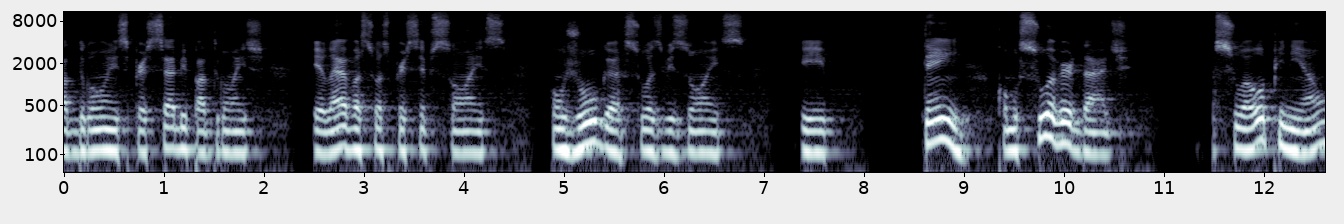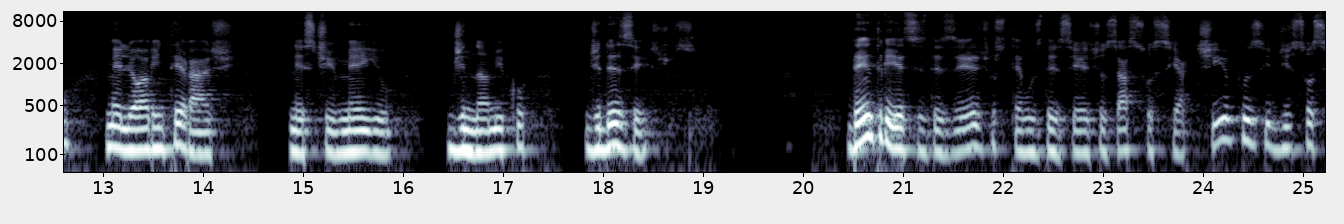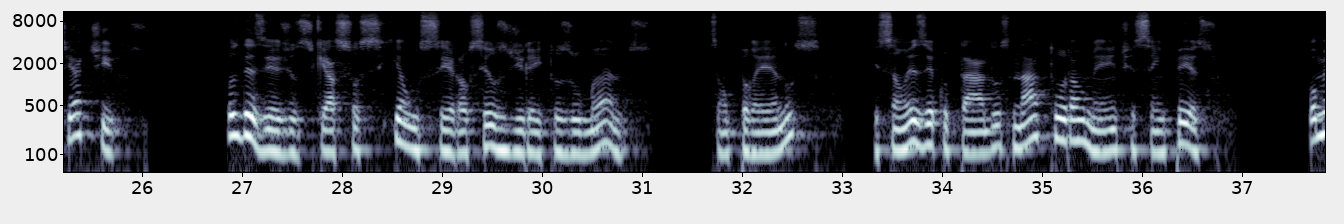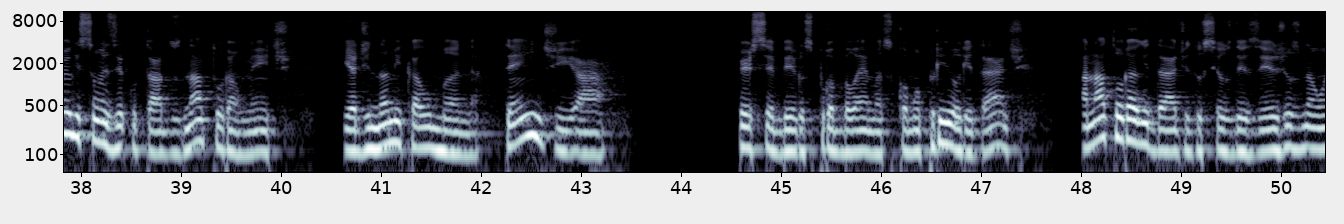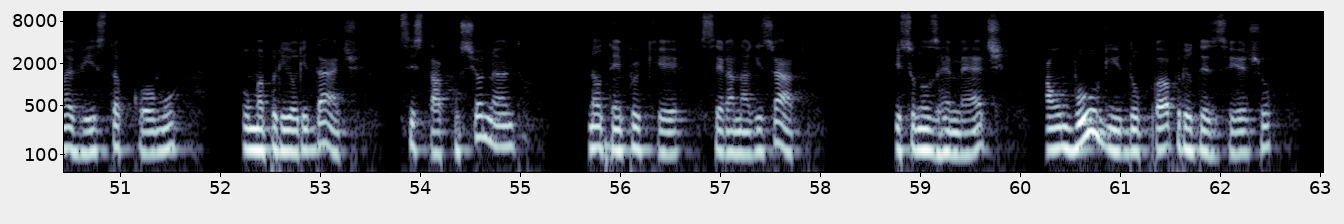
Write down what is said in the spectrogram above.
padrões, percebe padrões, eleva suas percepções, conjuga suas visões e tem como sua verdade a sua opinião, melhor interage neste meio dinâmico de desejos. Dentre esses desejos, temos desejos associativos e dissociativos. Os desejos que associam o ser aos seus direitos humanos são plenos e são executados naturalmente sem peso. Como eles são executados naturalmente e a dinâmica humana tende a perceber os problemas como prioridade, a naturalidade dos seus desejos não é vista como uma prioridade. Se está funcionando, não tem por que ser analisado. Isso nos remete a um bug do próprio desejo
